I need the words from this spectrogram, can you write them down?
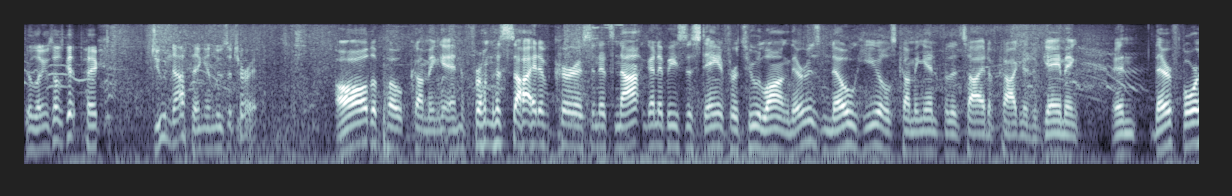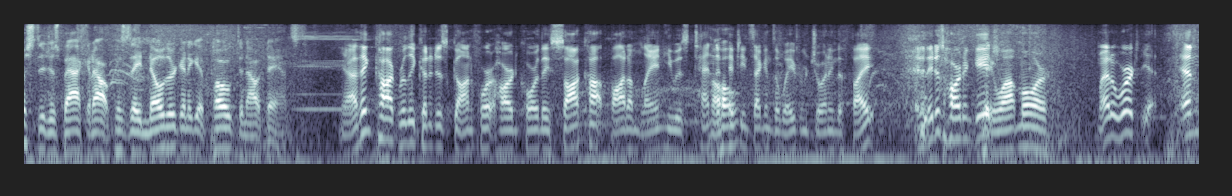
They're letting themselves get picked, do nothing, and lose a turret. All the poke coming in from the side of Curse, and it's not going to be sustained for too long. There is no heals coming in for the side of Cognitive Gaming, and they're forced to just back it out because they know they're going to get poked and outdanced. Yeah, I think Cog really could have just gone for it hardcore. They saw Cop bottom lane. He was 10 oh. to 15 seconds away from joining the fight, and they just hard engaged. they want more. Might have worked, yeah. And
